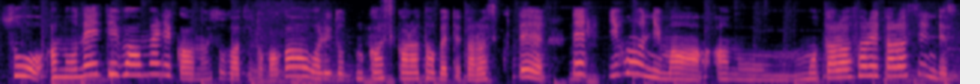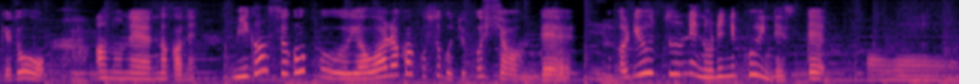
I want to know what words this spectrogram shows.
そう、あの、ネイティブアメリカの人たちとかが割と昔から食べてたらしくて、で、日本にまあ、あの、もたらされたらしいんですけど、あのね、なんかね、身がすごく柔らかくすぐ熟しちゃうんで、うんなんか流通に乗りにくいんですって。あーうん。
